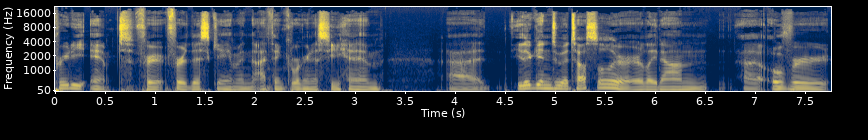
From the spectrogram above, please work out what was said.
pretty amped for for this game, and I think we're going to see him uh, either get into a tussle or, or lay down uh, over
